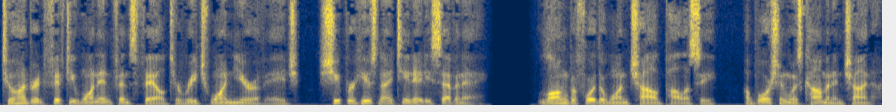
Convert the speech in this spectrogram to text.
251 infants failed to reach one year of age, Scheper Hughes 1987a. Long before the one child policy, abortion was common in China.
